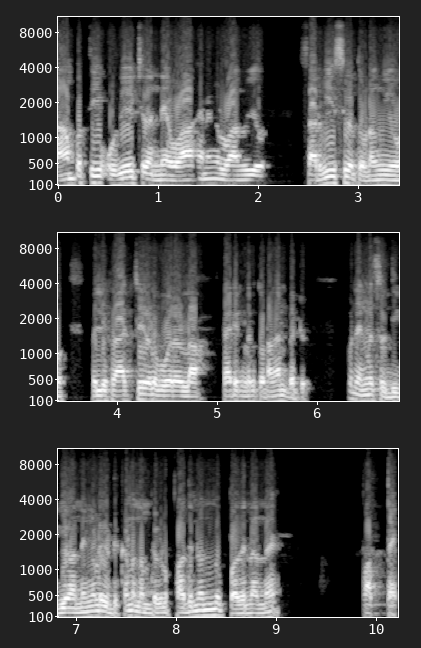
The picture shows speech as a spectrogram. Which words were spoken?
സാമ്പത്തികം ഉപയോഗിച്ച് തന്നെ വാഹനങ്ങൾ വാങ്ങുകയോ സർവീസുകൾ തുടങ്ങുകയോ വലിയ ഫാക്ടറികൾ പോലുള്ള കാര്യങ്ങളൊക്കെ തുടങ്ങാൻ പറ്റും. അപ്പൊ നിങ്ങൾ ശ്രദ്ധിക്കുക നിങ്ങൾ എടുക്കുന്ന നമ്പറുകൾ പതിനൊന്ന് പതിനൊന്ന് പത്ത്.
